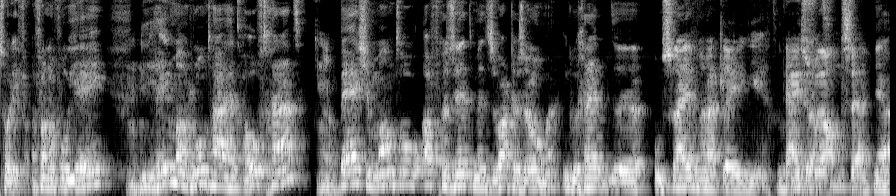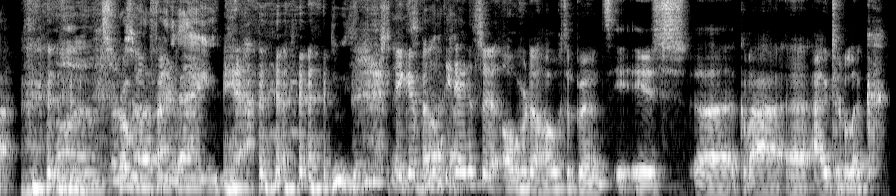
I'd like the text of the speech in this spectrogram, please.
sorry, van een foyer die helemaal rond haar het hoofd gaat. Ja. Beige mantel, afgezet met zwarte zomen. Ik begrijp de omschrijving van haar kleding niet echt. Hij is dat? Frans, hè? Ja. Oh, ze rookt naar een fijne wijn. Ja. Doe je? Ik heb wel het idee dat ze over de hoogtepunt is eh, qua eh, uiterlijk.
